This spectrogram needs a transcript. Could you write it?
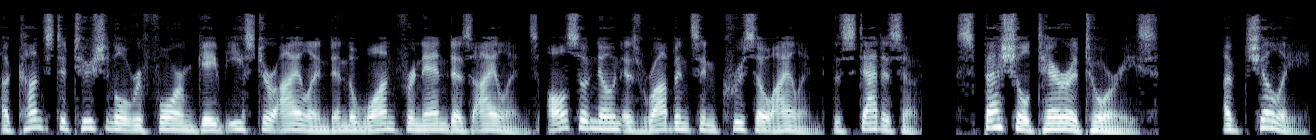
a constitutional reform gave Easter Island and the Juan Fernandez Islands also known as Robinson Crusoe Island the status of «special territories» of Chile.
